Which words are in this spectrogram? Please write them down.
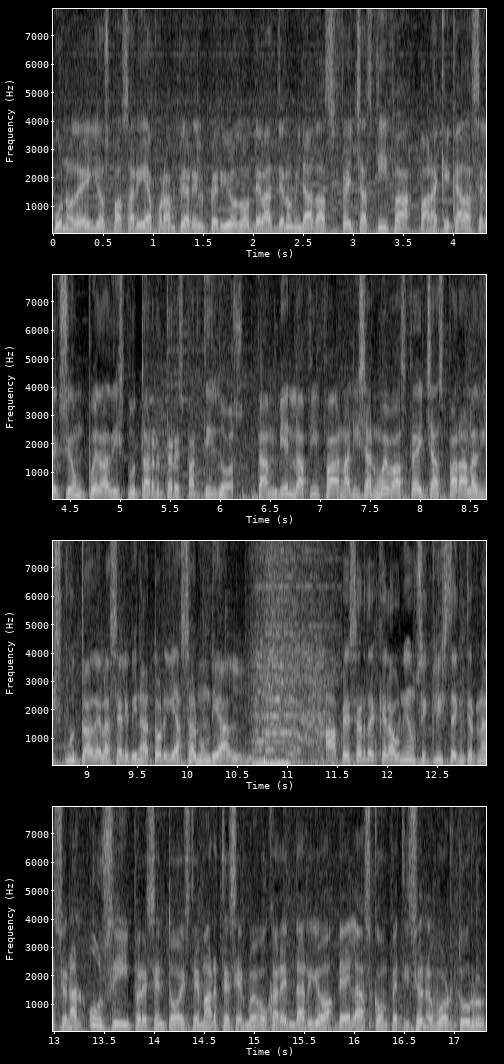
Uno de ellos pasaría por ampliar el periodo de las denominadas fechas FIFA para que cada selección pueda disputar tres partidos. También la FIFA analiza nuevas fechas para la disputa de las eliminatorias al Mundial. A pesar de que la Unión Ciclista Internacional UCI presentó este martes el nuevo calendario de las competiciones World Tour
